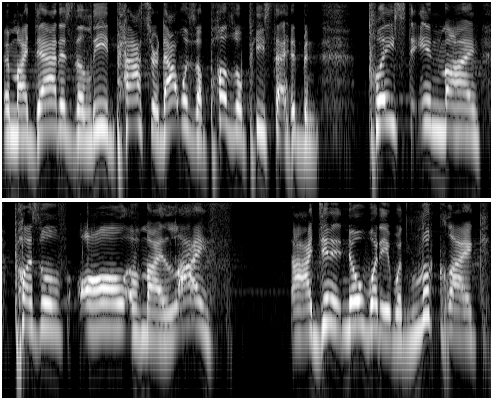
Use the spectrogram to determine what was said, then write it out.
And my dad, as the lead pastor, that was a puzzle piece that had been placed in my puzzle all of my life. I didn't know what it would look like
